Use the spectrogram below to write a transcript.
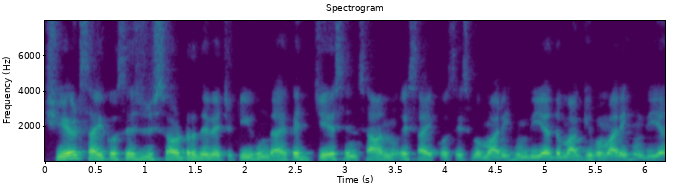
ਸ਼ੇਅਰਡ ਸਾਈਕੋਸਿਸ ਡਿਸਆਰਡਰ ਦੇ ਵਿੱਚ ਕੀ ਹੁੰਦਾ ਹੈ ਕਿ ਜਿਸ ਇਨਸਾਨ ਨੂੰ ਇਹ ਸਾਈਕੋਸਿਸ ਬਿਮਾਰੀ ਹੁੰਦੀ ਹੈ ਦਿਮਾਗੀ ਬਿਮਾਰੀ ਹੁੰਦੀ ਹੈ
